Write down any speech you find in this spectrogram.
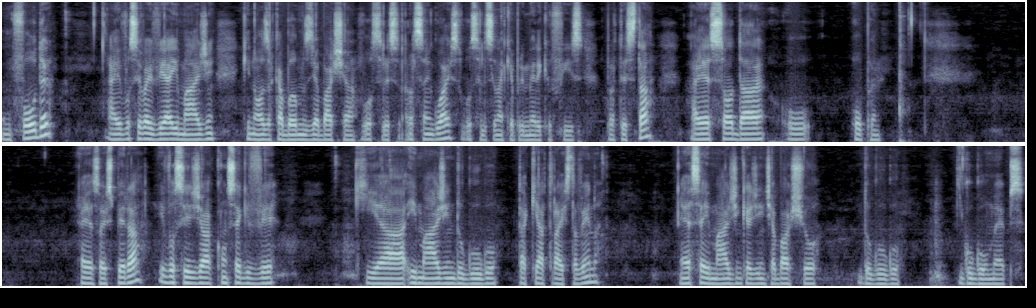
um folder Aí você vai ver a imagem que nós acabamos de abaixar. Vou selecionar, elas são iguais, vou selecionar aqui a primeira que eu fiz para testar. Aí é só dar o Open. Aí é só esperar e você já consegue ver que a imagem do Google está aqui atrás, tá vendo? Essa é a imagem que a gente abaixou do Google, Google Maps.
